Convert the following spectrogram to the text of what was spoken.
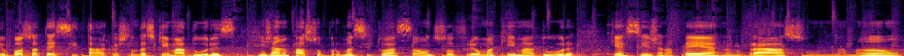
eu posso até citar a questão das queimaduras. Quem já não passou por uma situação de sofrer uma queimadura, quer seja na perna, no braço, na mão,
